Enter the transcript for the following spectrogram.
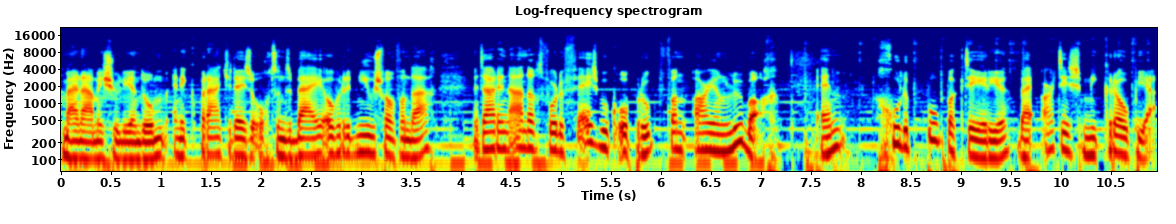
Mijn naam is Julian Dom en ik praat je deze ochtend bij over het nieuws van vandaag. Met daarin aandacht voor de Facebook-oproep van Arjan Lubach. En goede poepbacteriën bij Artis micropia.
